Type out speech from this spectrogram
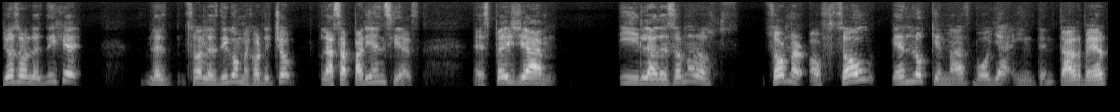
Yo solo les dije, les, solo les digo, mejor dicho, las apariencias. Space Jam y la de Summer Summer of Soul es lo que más voy a intentar ver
